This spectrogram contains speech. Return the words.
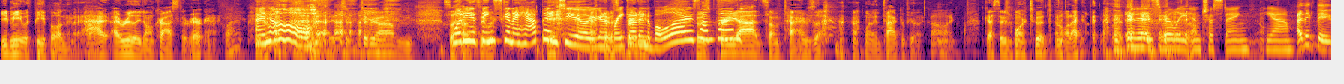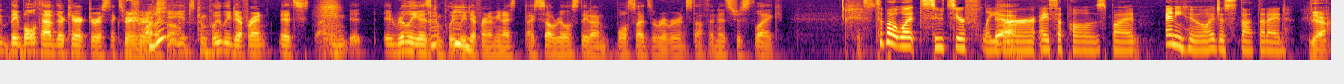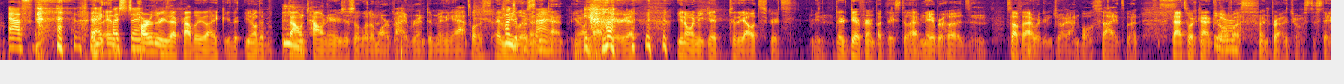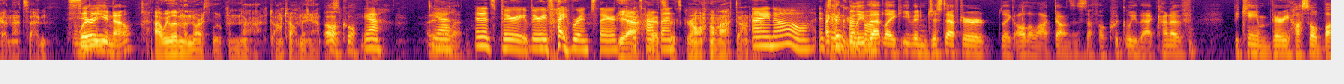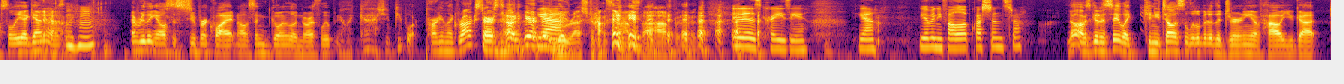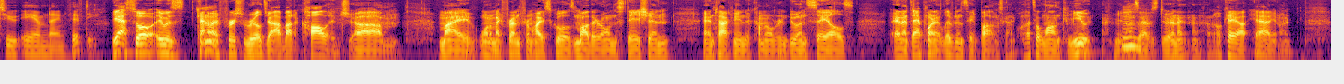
you'd meet with people and they're like, I, I really don't cross the river. You're like, what? I know. it took, took me a. And so what do you think's going to happen to you? You're going to was break out pretty- in Ebola or It was something? pretty odd sometimes uh, when I talk to people. Like, oh, I guess there's more to it than what I think. But, It is really interesting. Yeah. I think they they both have their characteristics for Very sure. much Like, so. It's completely different. It's I mean it, it really is completely different. I mean I I sell real estate on both sides of the river and stuff, and it's just like it's It's about what suits your flavor, I suppose. But anywho, I just thought that I'd yeah. ask that, that And- and question. part of the reason I probably like, you know, the downtown area is just a little more vibrant in Minneapolis, and we live in the 100%. you know, that area. you know, when you get to the outskirts, I mean, they're different, but they still have neighborhoods and stuff that I would enjoy on both sides. But that's what kind of drove Yeah. us, and probably drove us to stay on that side. where are you now? Uh, we live in the North Loop in uh, downtown Minneapolis. Oh, cool. Yeah. I didn't Yeah. know that. And it's very, very vibrant there. Yeah, It's it's, hopping. it's growing a lot down here. I know. It's I couldn't believe that like even just after like all the lockdowns and stuff, how quickly that kind of became very hustle bustly again. And I Yeah. was like, Mm-hmm. everything else is super quiet, and all of a sudden going to the North Loop, and you're like, gosh, people are partying like rock stars down here. Yeah. New restaurants nonstop. and it- It is crazy. Yeah. You have any follow up questions, Joe? No, I was gonna say, like, can you tell us a little bit of the journey of how you got to AM 950? Yeah, so it was kind of my first real job out of college. Um, my one of my friends from high school's mother owned the station and talked me into coming over and doing sales. And at that point, I lived in St. Paul. I was like, well, that's a long commute, you know, as I was doing it. And I thought, okay, uh, yeah, you know, I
